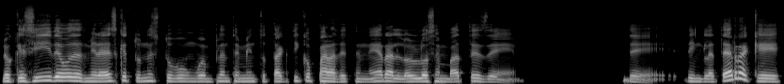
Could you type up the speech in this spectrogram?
Lo que sí debo de admirar es que Túnez tuvo un buen planteamiento táctico para detener a los embates de, de, Inglaterra, que,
